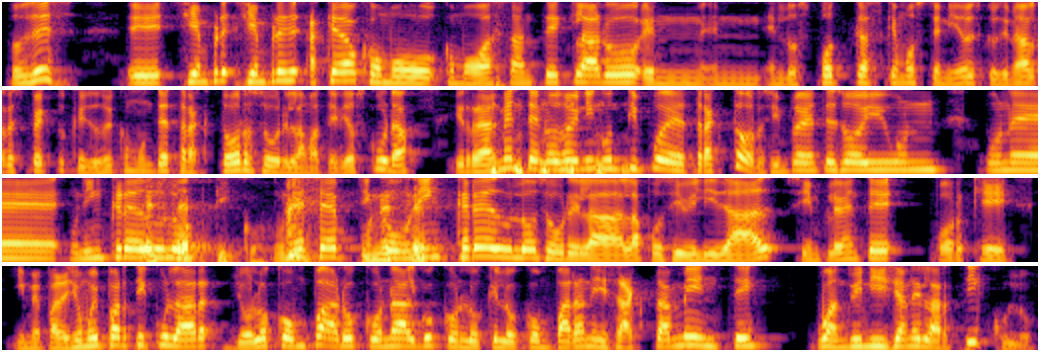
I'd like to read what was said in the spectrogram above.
Entonces, eh, siempre, siempre ha quedado como, como bastante claro en, en, los podcasts que hemos tenido discusión al respecto que yo soy como un detractor sobre la materia oscura y realmente no soy ningún tipo de detractor, simplemente soy un, un, eh, un incrédulo. Escéptico. Un escéptico, un, incrédulo sobre la, la posibilidad, simplemente porque, y me pareció muy particular, yo lo comparo con algo con lo que lo comparan exactamente cuando inician el artículo,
